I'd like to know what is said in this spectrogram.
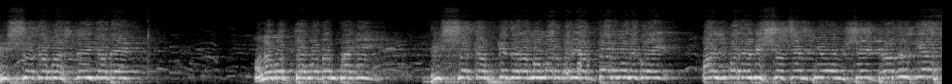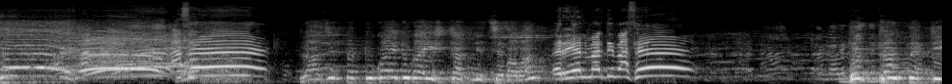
বিশ্বকাপ আসলেই যাদের অনবদ্য অবদান থাকি বিশ্বকাপকে যারা মামার বাড়ি আবদার মনে করে পাঁচবারের বিশ্ব চ্যাম্পিয়ন সেই ব্রাজিল কি আছে? ব্রাজিল তো টুকাই টুকাই স্টার্ট নিচ্ছে বাবা। রিয়েল আছে। দুর্দান্ত একটি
